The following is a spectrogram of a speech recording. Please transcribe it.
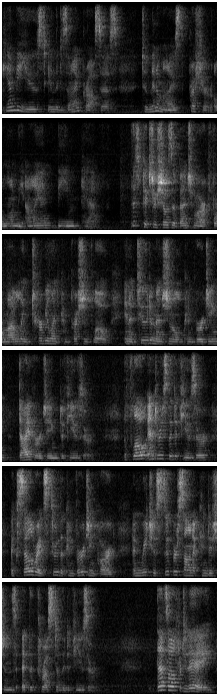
can be used in the design process to minimize pressure along the ion beam path. This picture shows a benchmark for modeling turbulent compression flow in a two-dimensional converging, diverging diffuser. The flow enters the diffuser, accelerates through the converging part, and reaches supersonic conditions at the thrust of the diffuser. That's all for today.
